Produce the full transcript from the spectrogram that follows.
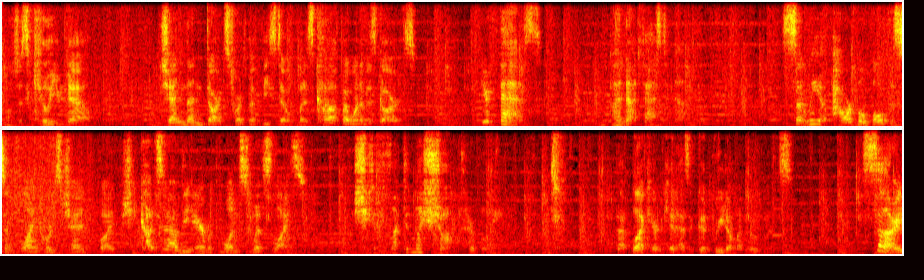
I'll just kill you now. Chen then darts towards Mephisto, but is cut off by one of his guards. You're fast, but not fast enough. Suddenly, a powerful bolt is sent flying towards Chen, but she cuts it out of the air with one swift slice. She deflected my shot with her blade. that black haired kid has a good read on my movements. Sorry,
